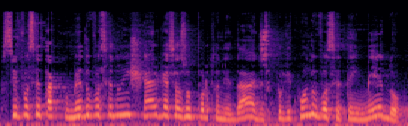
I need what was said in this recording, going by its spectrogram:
Se você está com medo, você não enxerga essas oportunidades, porque quando você tem medo,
